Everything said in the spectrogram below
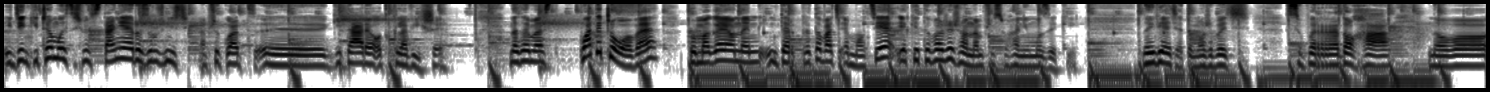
i dzięki czemu jesteśmy w stanie rozróżnić na przykład yy, gitarę od klawiszy. Natomiast płaty czołowe pomagają nam interpretować emocje, jakie towarzyszą nam przy słuchaniu muzyki. No i wiecie, to może być super radocha, no bo,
